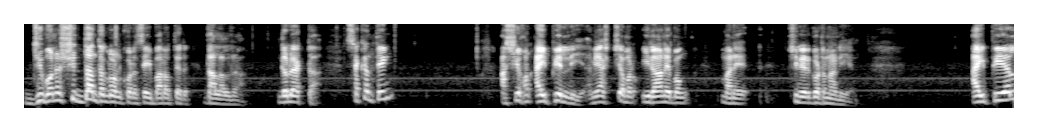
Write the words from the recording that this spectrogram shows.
জীবনের সিদ্ধান্ত গ্রহণ করেছে এই ভারতের দালালরা। গেল একটা। সেকেন্ড থিং আসি এখন আইপিএল নিয়ে। আমি আসছি আমার ইরান এবং মানে চীনের ঘটনা নিয়ে। আইপিএল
